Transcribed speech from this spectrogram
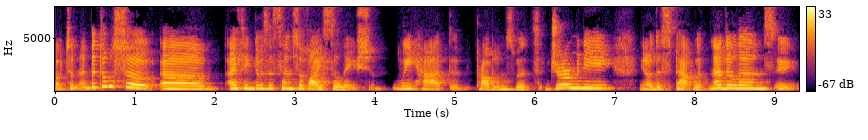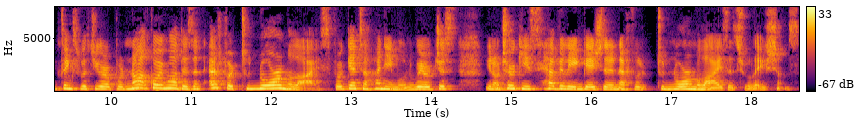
bottom. But also, uh, I think there was a sense of isolation. We had problems with Germany, you know, the spat with Netherlands, uh, things with Europe are not going well. There's an effort to normalize, forget a honeymoon. We're just, you know, Turkey is heavily engaged in an effort to normalize its relations.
